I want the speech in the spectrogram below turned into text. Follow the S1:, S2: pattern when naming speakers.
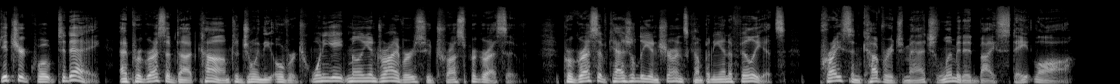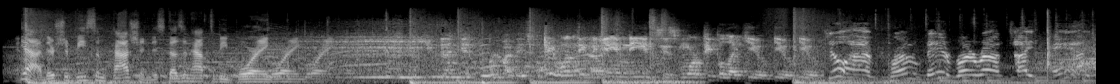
S1: Get your quote today at progressive.com to join the over 28 million drivers who trust Progressive. Progressive Casualty Insurance Company and Affiliates. Price and coverage match limited by state law.
S2: Yeah, there should be some passion. This doesn't have to be boring, boring, boring.
S3: Hey, one thing the game needs is more people like you, you, you.
S4: You still have grown men run around tight pants.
